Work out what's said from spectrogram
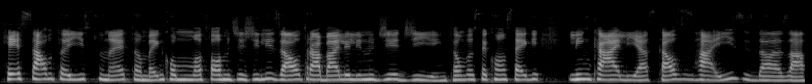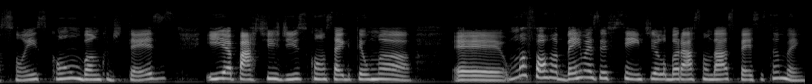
ressalta isso, né, também como uma forma de agilizar o trabalho ali no dia a dia. Então você consegue linkar ali as causas raízes das ações com um banco de teses e a partir disso consegue ter uma é, uma forma bem mais eficiente de elaboração das peças também.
